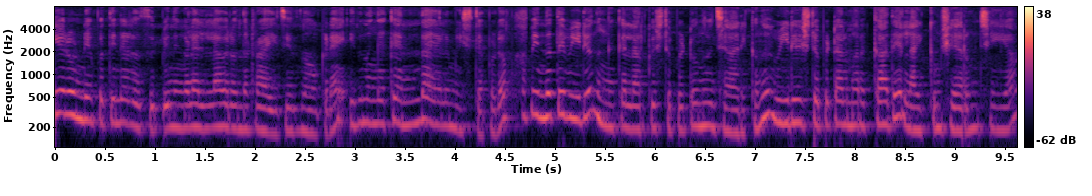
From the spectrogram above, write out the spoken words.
ഈ ഒരു ഉണ്ണിയപ്പത്തിന്റെ റെസിപ്പി നിങ്ങൾ എല്ലാവരും ഒന്ന് ട്രൈ ചെയ്ത് നോക്കണേ. ഇത് നിങ്ങൾക്ക് എന്തായാലും ഇഷ്ടപ്പെടും. അപ്പോൾ ഇന്നത്തെ വീഡിയോ നിങ്ങൾക്ക് എല്ലാവർക്കും ഇഷ്ടപ്പെട്ടു എന്ന് വിചാരിക്കുന്നു. വീഡിയോ ഇഷ്ടപ്പെട്ടാൽ മറക്കാതെ ലൈക്കും ഷെയറും ചെയ്യുക.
